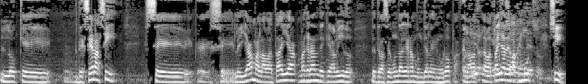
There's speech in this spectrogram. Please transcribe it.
lo que, de ser así, se, eh, se le llama la batalla más grande que ha habido desde la Segunda Guerra Mundial en Europa. La, batalla de Bakhmut, sí,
